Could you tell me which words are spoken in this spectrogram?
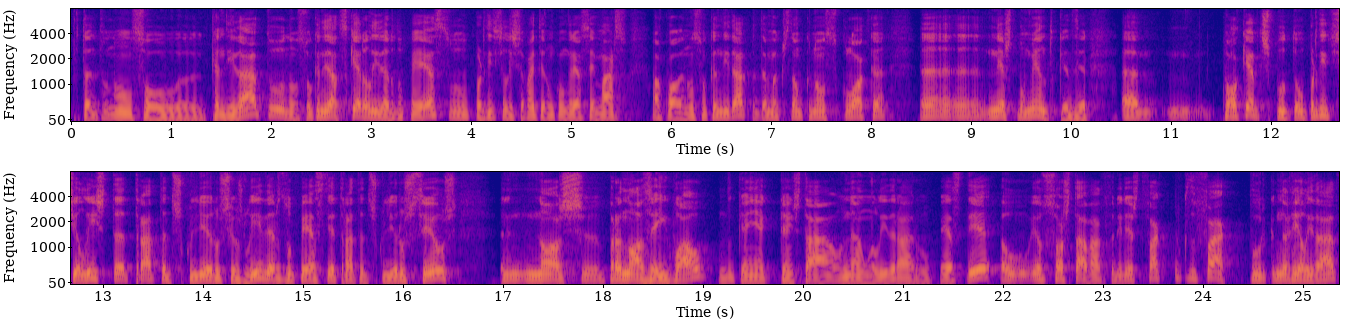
portanto não sou uh, candidato, não sou candidato sequer a líder do PS, o Partido Socialista vai ter um congresso em março ao qual eu não sou candidato, portanto é uma questão que não se coloca uh, neste momento, quer dizer, qualquer disputa, o Partido Socialista trata de escolher os seus líderes, o PSD trata de escolher os seus, nós, para nós é igual de quem é quem está ou não a liderar o PSD. Eu só estava a referir este facto porque, de facto, porque na realidade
